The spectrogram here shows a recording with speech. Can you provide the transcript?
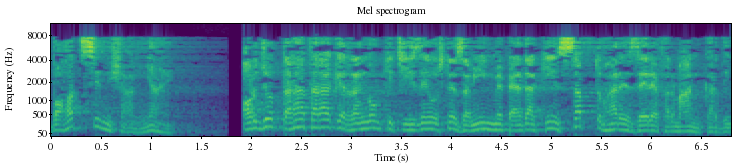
بہت سی نشانیاں ہیں۔ اور جو طرح طرح کے رنگوں کی چیزیں اس نے زمین میں پیدا کی سب تمہارے زیر فرمان کر دی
